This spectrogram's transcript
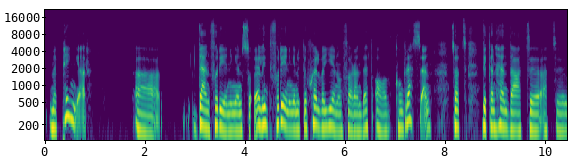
med pengar uh, den föreningen, eller inte föreningen utan själva genomförandet av kongressen. Så att det kan hända att, eh, att eh,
